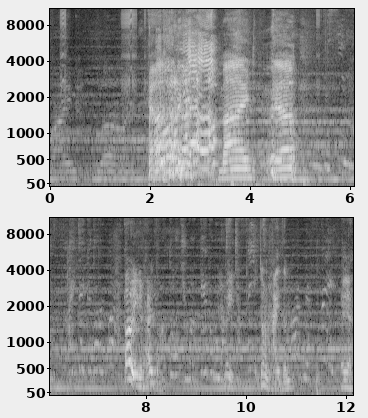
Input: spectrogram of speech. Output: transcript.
Mind blown. Hell mind. No. Oh, you can hide them. Wait. Don't hide them. Oh, yeah.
